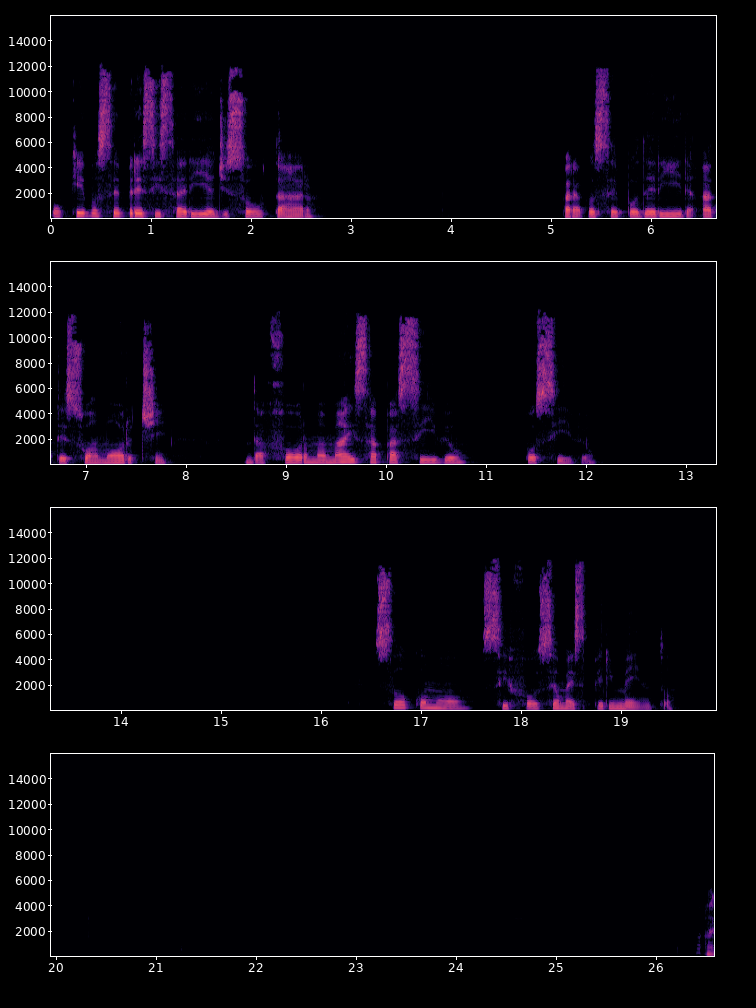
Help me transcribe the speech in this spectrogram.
O que você precisaria de soltar para você poder ir até sua morte da forma mais apassível possível. Só como se fosse um experimento. A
